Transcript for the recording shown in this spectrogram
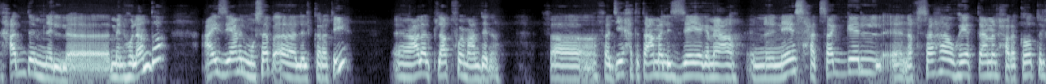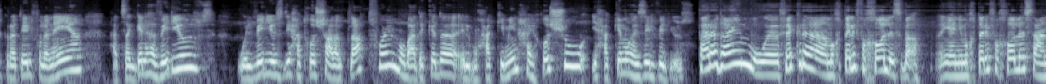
حد من من هولندا عايز يعمل مسابقة للكاراتيه على ال platform عندنا. ف... فدي هتتعمل إزاي يا جماعة؟ إن الناس هتسجل نفسها وهي بتعمل حركات الكاراتيه الفلانية هتسجلها videos وال videos دي هتخش على ال platform وبعد كده المحكمين هيخشوا يحكموا هذه ال videos. paradigm وفكرة مختلفة خالص بقى. يعني مختلفة خالص عن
